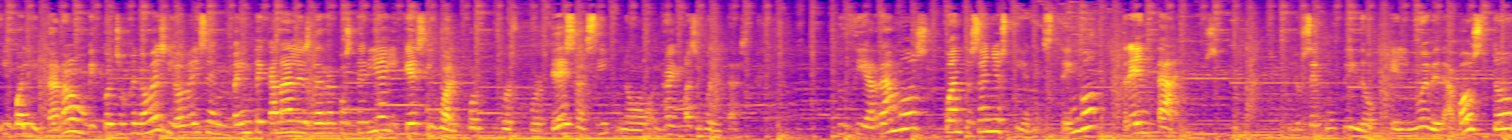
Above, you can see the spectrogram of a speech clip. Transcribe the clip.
igualita, ¿no? Un bizcocho genovés lo veis en 20 canales de repostería y que es igual, pues porque es así, no, no hay más vueltas. Lucía Ramos, ¿cuántos años tienes? Tengo 30 años. Los he cumplido el 9 de agosto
